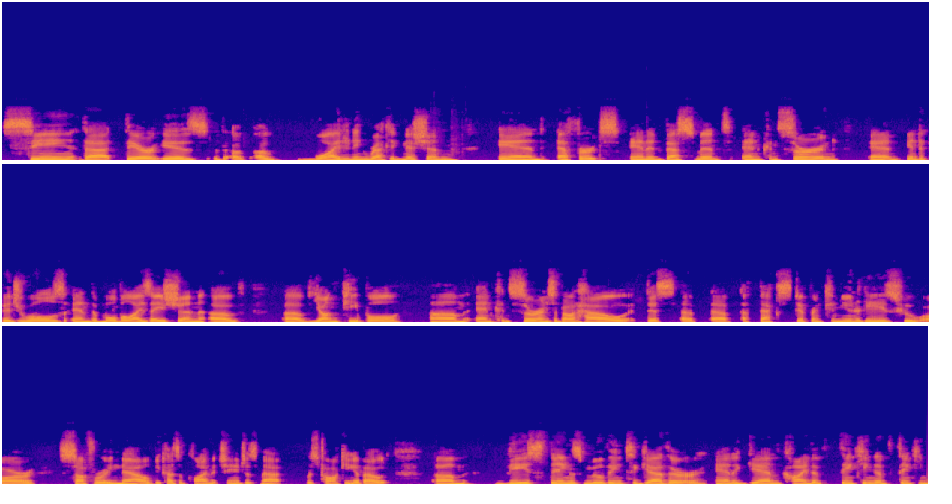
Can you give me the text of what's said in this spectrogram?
seeing that there is a, a widening recognition and efforts and investment and concern and individuals and the mobilization of, of young people um, and concerns about how this uh, uh, affects different communities who are suffering now because of climate change, as Matt was talking about, um, these things moving together and again kind of thinking of thinking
